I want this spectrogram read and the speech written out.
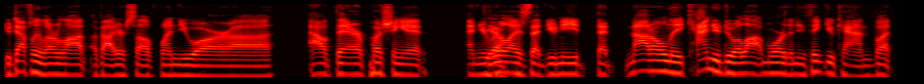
You definitely learn a lot about yourself when you are uh, out there pushing it and you Yeah. realize that you need that not only can you do a lot more than you think you can, but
